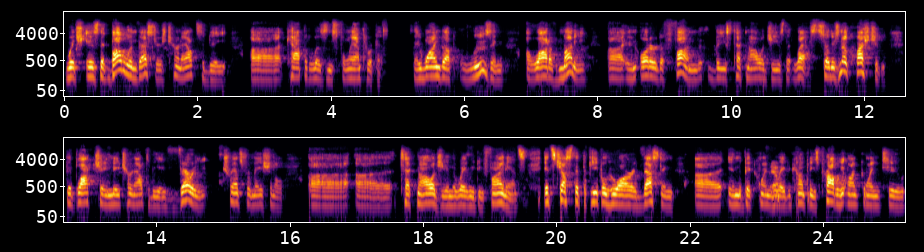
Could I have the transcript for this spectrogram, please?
which is that bubble investors turn out to be uh, capitalism's philanthropists. They wind up losing a lot of money uh, in order to fund these technologies that last. So there's no question that blockchain may turn out to be a very transformational uh, uh, technology in the way we do finance. It's just that the people who are investing uh, in the Bitcoin related yeah. companies probably aren't going to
